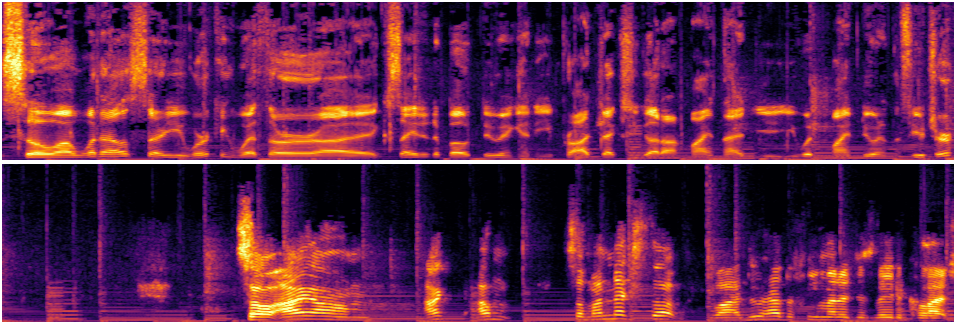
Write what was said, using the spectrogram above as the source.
So, uh, what else are you working with or uh, excited about doing? Any projects you got on mind that you, you wouldn't mind doing in the future? So I um I I'm so my next up, well, I do have the female that just laid a clutch.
